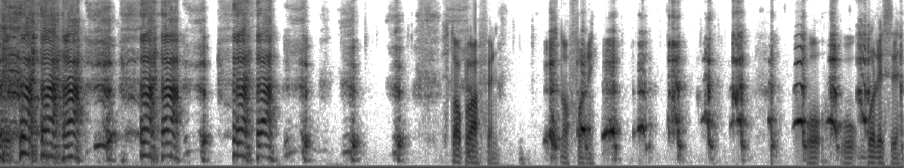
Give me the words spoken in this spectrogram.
Stop laughing. It's not funny. What, what, what is it?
